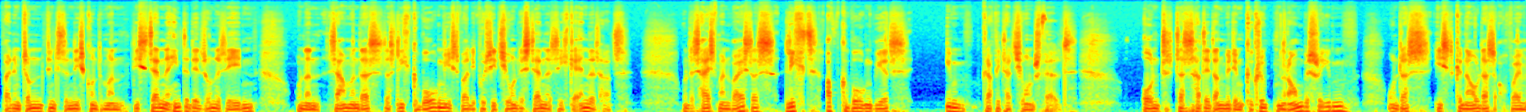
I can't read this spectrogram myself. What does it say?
bei dem Sonnenfinsternis konnte man die Sterne hinter der Sonne sehen und dann sah man, dass das Licht gebogen ist, weil die Position des Sternes sich geändert hat. Und das heißt, man weiß, dass Licht abgebogen wird im Gravitationsfeld. Und das hat er dann mit dem gekrümmten Raum beschrieben. Und das ist genau das, auch beim,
